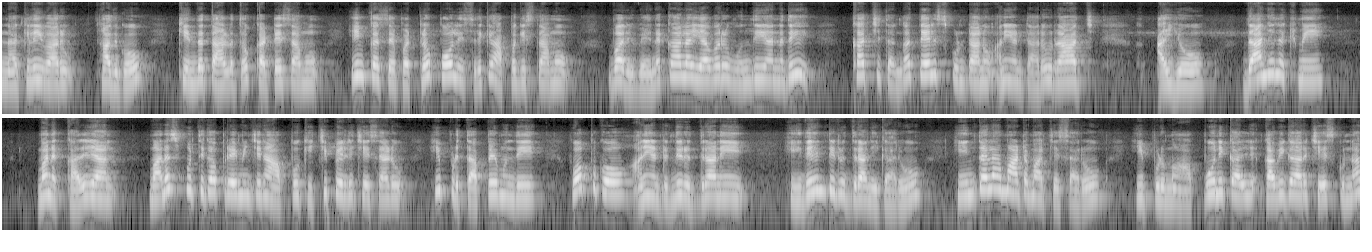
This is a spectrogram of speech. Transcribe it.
నకిలీవారు. అదిగో కింద తాళ్ళతో కట్టేశాము. ఇంకసేపట్లో పోలీసులకి అప్పగిస్తాము. వారి వెనకాల ఎవరు ఉంది అన్నది ఖచ్చితంగా తెలుసుకుంటాను అని అంటారు రాజ్. అయ్యో ధాన్యలక్ష్మి! మన కళ్యాణ్ మనస్ఫూర్తిగా ప్రేమించిన అప్పుకిచ్చి పెళ్ళి చేశాడు. ఇప్పుడు తప్పేముంది? ఒప్పుకో అని అంటుంది రుద్రాణి. ఇదేంటి రుద్రాణి గారు? ఇంతలా మాట మార్చేశారు. ఇప్పుడు మా అప్పుని కళ్య కవిగారు చేసుకున్నా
